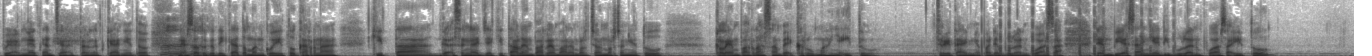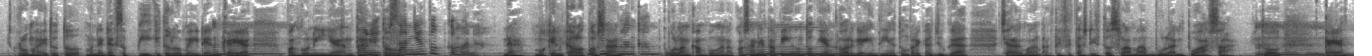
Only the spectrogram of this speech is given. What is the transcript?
banget kan jahat banget kan itu. Nah suatu ketika temanku itu karena kita nggak sengaja kita lempar-lemparan mercon-merconnya tuh kelemparlah sampai ke rumahnya itu ceritanya pada bulan puasa dan biasanya di bulan puasa itu rumah itu tuh mendadak sepi gitu loh Mei dan kayak penghuninya entah Penghuni itu kosannya tuh ke mana? Nah, mungkin kalau Mungkin kosan pulang kampung. Hmm. pulang kampung anak kosannya, tapi untuk yang keluarga intinya tuh mereka juga jarang banget aktivitas di situ selama bulan puasa. Itu Hmm, kayak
